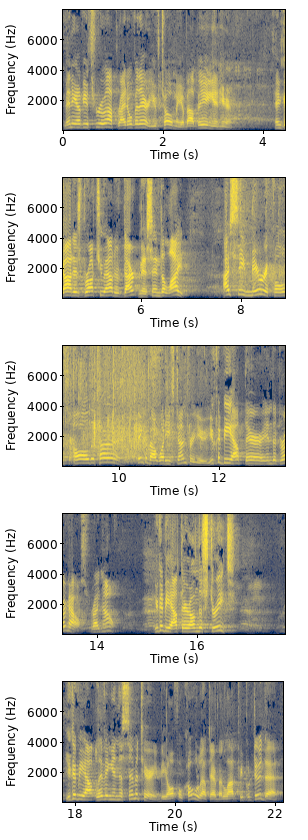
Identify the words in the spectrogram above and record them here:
Many of you threw up right over there. You've told me about being in here. And God has brought you out of darkness into light. I see miracles all the time. Think about what He's done for you. You could be out there in the drug house right now. You could be out there on the streets. You could be out living in the cemetery. It'd be awful cold out there, but a lot of people do that.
